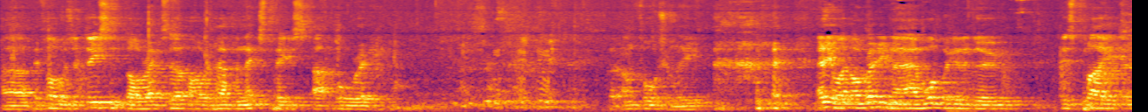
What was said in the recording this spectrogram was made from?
Uh, if I was a decent director, I would have the next piece up already. but unfortunately, anyway, I'm ready now, what we're going to do is play a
